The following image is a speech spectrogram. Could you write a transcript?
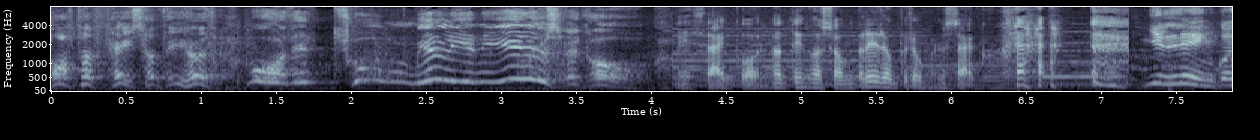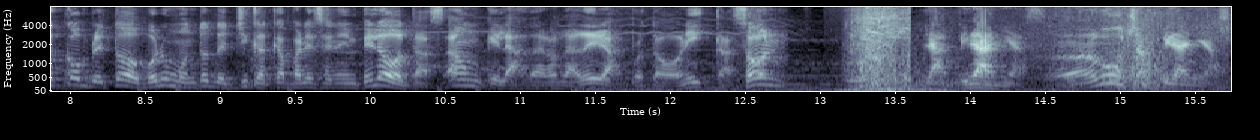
off the face of the earth more than two million years ago. Me saco, no tengo sombrero, pero me lo saco. y el elenco es completado por un montón de chicas que aparecen en pelotas, aunque las verdaderas protagonistas son las pirañas, muchas pirañas.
